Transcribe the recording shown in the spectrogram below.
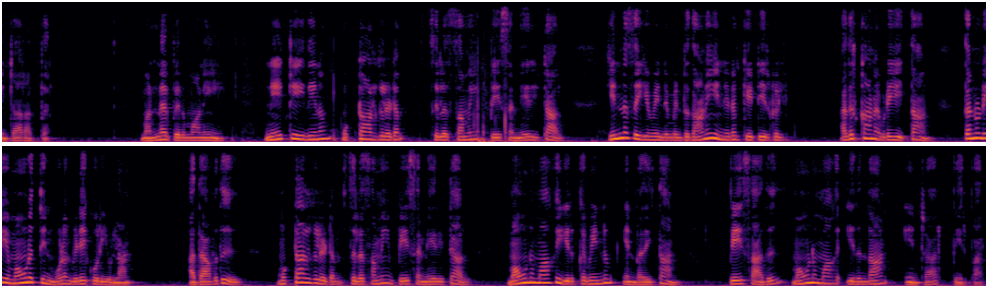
என்றார் அக்பர். மன்னர் பெருமானே நேற்றைய தினம் முட்டாள்களிடம் சில சமயம் பேச நேரிட்டால் என்ன செய்ய வேண்டும் என்று தானே என்னிடம் கேட்டீர்கள்? அதற்கான விடையைத்தான் தன்னுடைய மௌனத்தின் மூலம் விடை கூறியுள்ளான். அதாவது முட்டாள்களிடம் சில சமயம் பேச நேரிட்டால் மௌனமாக இருக்க வேண்டும் என்பதைத்தான் பேசாது மௌனமாக இருந்தான் என்றார் பீர்பால்.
